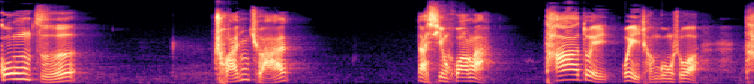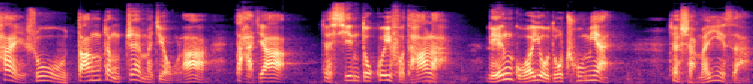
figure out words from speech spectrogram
公子传权。那心慌了，他对魏成功说：“太叔当政这么久了，大家这心都归附他了，邻国又都出面，这什么意思啊？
